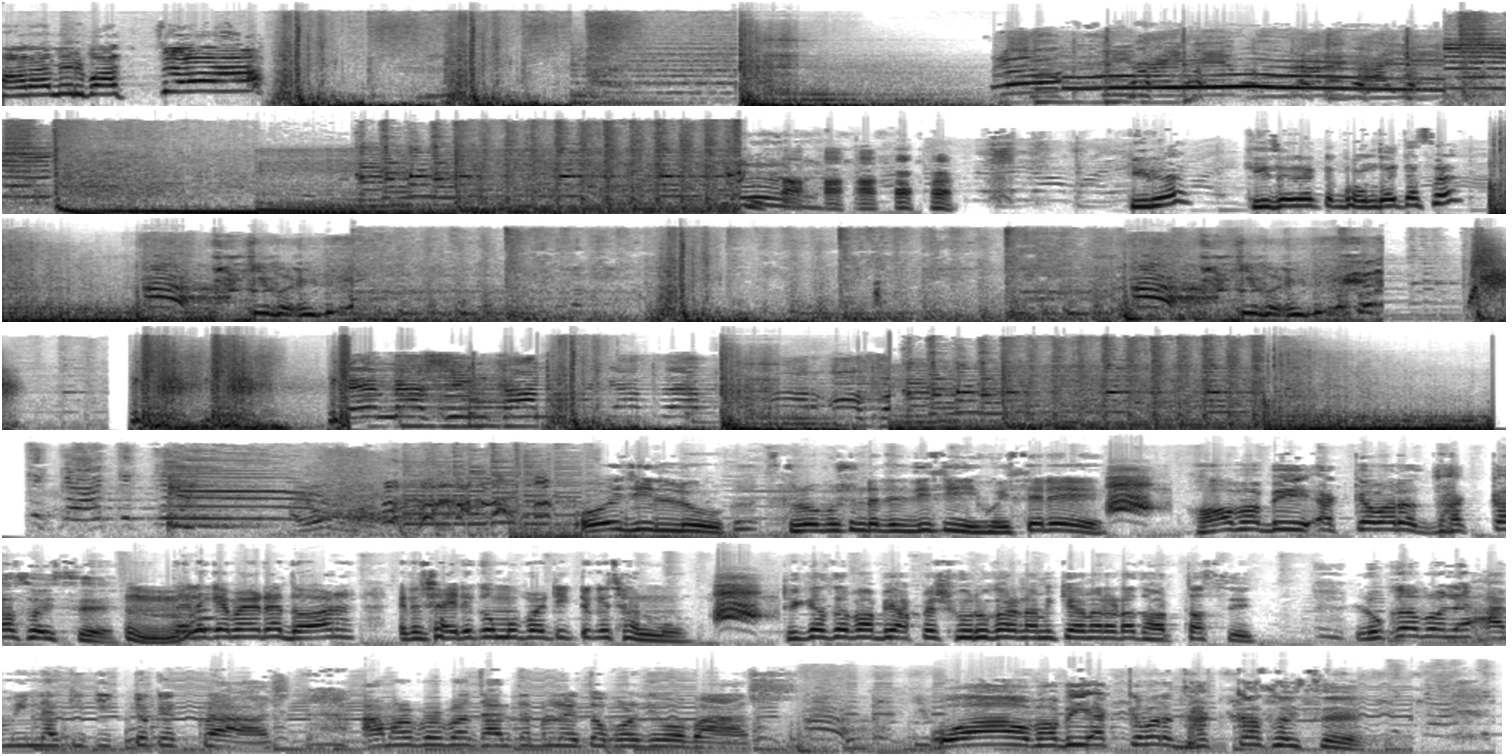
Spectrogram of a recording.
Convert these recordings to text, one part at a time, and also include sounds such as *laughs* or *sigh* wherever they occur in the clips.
হারামির বাচ্চা! কি রে? কি যে একটা গন্ধ হইতাছে মেশিন ওই জিল্লু স্লো মোশনটা দিছি হইছে রে। হ ভাবি একেবারে ঝাক্কাস হইছে। তাহলে ক্যামেরাটা ধর এটা সাইডে কম পরে টিকটকে ছাড়মু। ঠিক আছে ভাবি আপনি শুরু করেন আমি ক্যামেরাটা ধরতাছি। লুকা বলে আমি নাকি টিকটকে ক্রাশ আমার বরবার জানতে পারলে তো করে দিব বাস। ওয়াও ভাবি একেবারে ঝাক্কাস হইছে।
